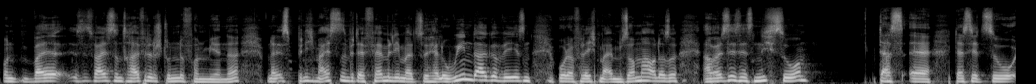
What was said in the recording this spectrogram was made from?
Und weil es ist, jetzt so eine Dreiviertelstunde von mir, ne? Und dann ist, bin ich meistens mit der Family mal zu Halloween da gewesen oder vielleicht mal im Sommer oder so. Aber es ist jetzt nicht so, dass äh, das jetzt so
